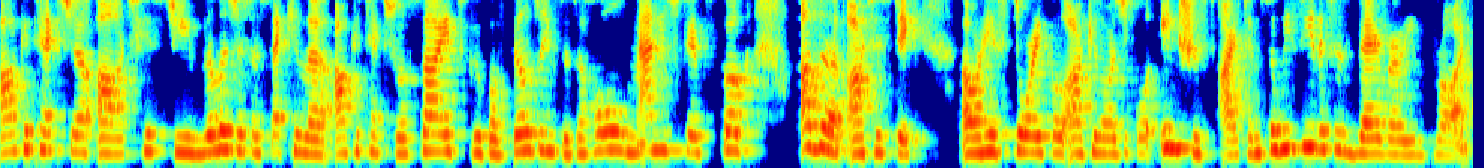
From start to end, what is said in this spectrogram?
architecture, art, history, villages or secular architectural sites, group of buildings as a whole, manuscripts, book, other artistic or historical archaeological interest items. So we see this is very, very broad.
